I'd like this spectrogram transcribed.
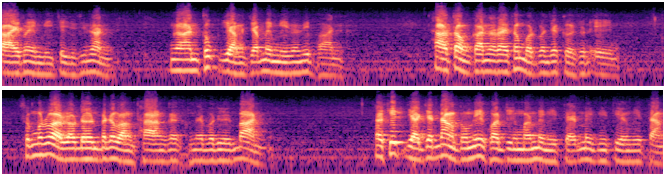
ตายไม่มีจะอยู่ที่นั่น งานทุกอย่างจะไม่มีในนิพพาน ถ้าต้องการอะไรทั้งหมดมันจะเกิดขึ้นเอง สมมติว่าเราเดินไประหว่างทางในบริเวณบ้าน ถ้าคิดอยากจะนั่งตรงนี้ความจริงมันไม่มีแต่ไม่มีเตียงมีตัง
